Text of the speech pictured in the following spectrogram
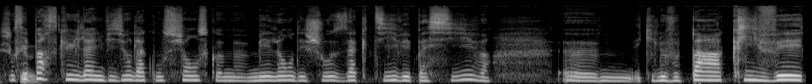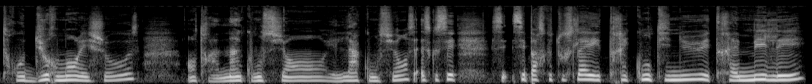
C'est parce qu'il a une vision de la conscience comme mêlant des choses actives et passives euh, et qu'il ne veut pas cliver trop durement les choses entre un inconscient et la conscience. Est-ce que c'est c'est parce que tout cela est très continu et très mêlé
